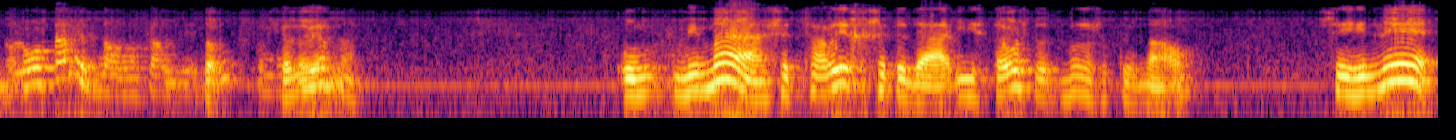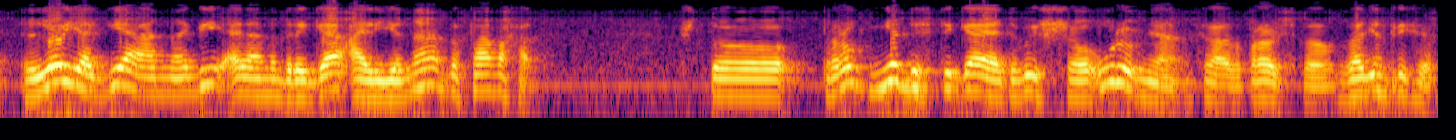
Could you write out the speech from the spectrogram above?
Но он сам и знал, на самом деле. Да, все верно. У мима шецарих шетеда, и из того, что нужно, чтобы ты знал, שהנה לא יגיע הנביא אל המדרגה העליונה בפעם אחת. Что пророк не достигает высшего уровня сразу пророчества за один присест.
